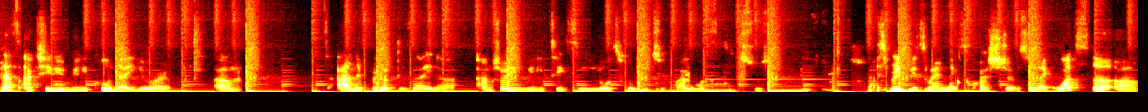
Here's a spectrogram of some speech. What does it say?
That's actually really cool that you're um and a product designer. I'm sure it really takes a lot for you to balance the two. This brings me to my next question. So, like, what's the um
